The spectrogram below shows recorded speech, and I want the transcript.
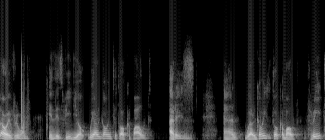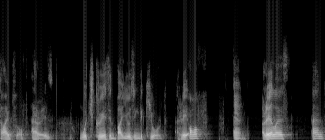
Hello everyone. In this video, we are going to talk about arrays. And we are going to talk about three types of arrays which created by using the keyword array of and array list and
